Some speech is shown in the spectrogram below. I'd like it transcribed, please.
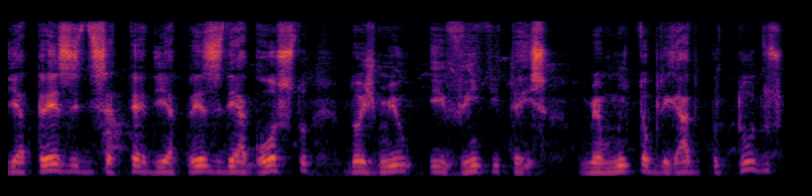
dia 13 de setembro, dia 13 de agosto de 2023. O meu muito obrigado por todos,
